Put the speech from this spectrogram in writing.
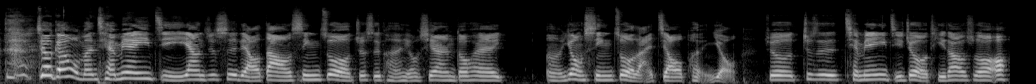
就跟我们前面一集一样，就是聊到星座，就是可能有些人都会嗯、呃用星座来交朋友。就就是前面一集就有提到说，哦，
